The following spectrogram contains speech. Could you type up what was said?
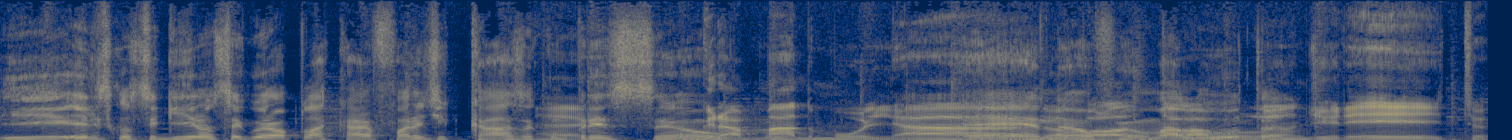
E eles conseguiram segurar o placar fora de casa, com É, pressão. O gramado molhado, É, a não, bola foi não uma tava luta. direito.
